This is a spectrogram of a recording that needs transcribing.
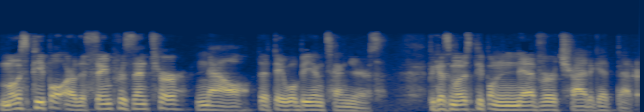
Most people are the same presenter now that they will be in 10 years because most people never try to get better.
